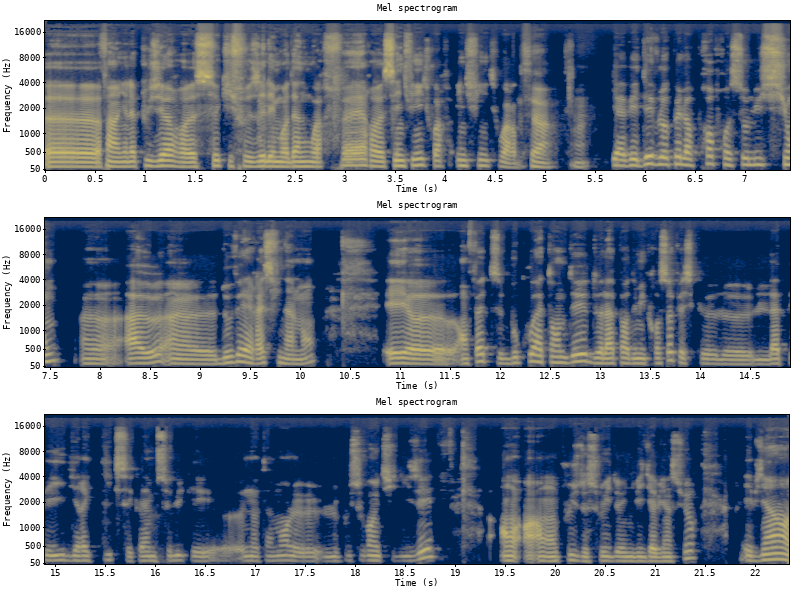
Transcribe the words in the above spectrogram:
Enfin, il y en a plusieurs, ceux qui faisaient les Modern Warfare, c'est Infinite War Infinite Ward, ça, ouais. qui avaient développé leurs propres solutions, à eux, de VRS finalement et en fait, beaucoup attendaient de la part de Microsoft parce que l'API DirectX, c'est quand même celui qui est, notamment le le plus souvent utilisé, en en plus de celui de Nvidia bien sûr, et bien,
